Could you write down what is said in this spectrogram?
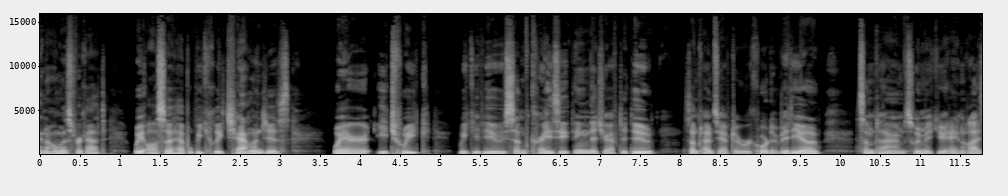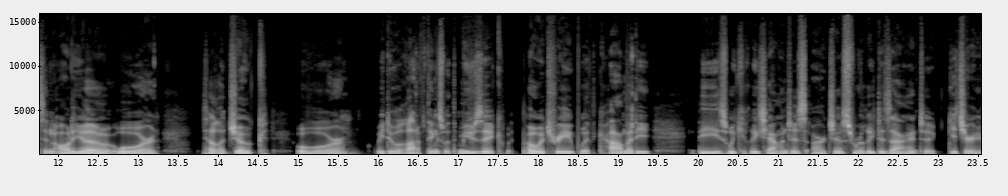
and I almost forgot, we also have weekly challenges where each week we give you some crazy thing that you have to do. Sometimes you have to record a video, sometimes we make you analyze an audio or tell a joke, or we do a lot of things with music, with poetry, with comedy. These weekly challenges are just really designed to get your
